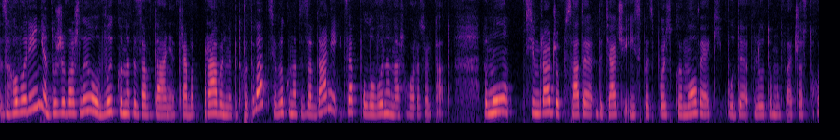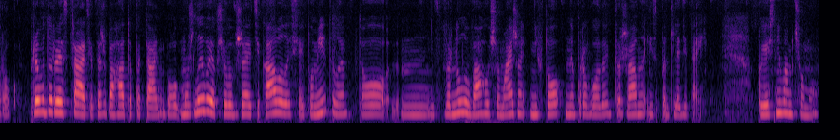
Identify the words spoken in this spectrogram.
З говоріння дуже важливо виконати завдання. Треба правильно підготуватися, виконати завдання, і це половина нашого результату. Тому всім раджу писати дитячий іспит з польської мови, який буде в лютому 26-го року. Приводу реєстрації теж багато питань, бо можливо, якщо ви вже цікавилися і помітили, то звернули увагу, що майже ніхто не проводить державний іспит для дітей. Поясню вам чому.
